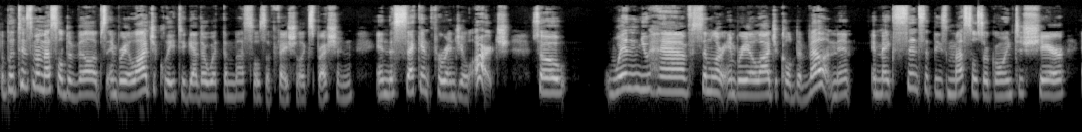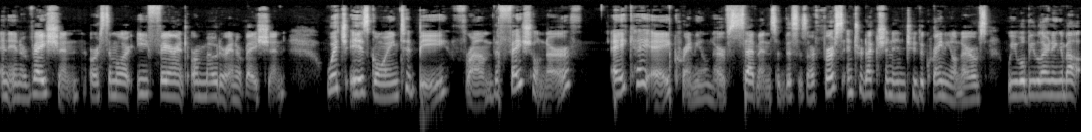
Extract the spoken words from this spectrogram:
The platysma muscle develops embryologically together with the muscles of facial expression in the second pharyngeal arch. So when you have similar embryological development, it makes sense that these muscles are going to share an innervation or a similar efferent or motor innervation, which is going to be from the facial nerve, aka cranial nerve 7. So this is our first introduction into the cranial nerves. We will be learning about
